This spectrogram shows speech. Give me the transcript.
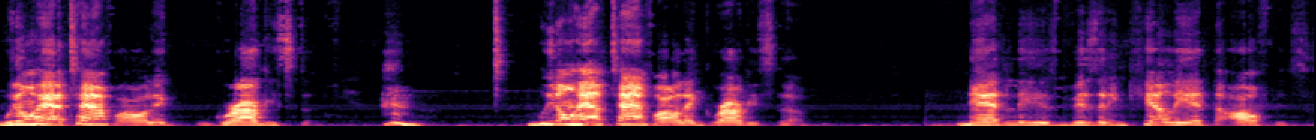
We don't have time for all that groggy stuff. we don't have time for all that groggy stuff. Natalie is visiting Kelly at the office.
